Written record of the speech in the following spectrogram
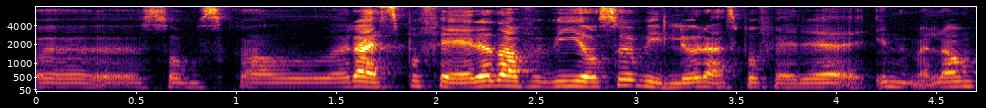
eh, som skal reise på ferie. Da, for vi også vil jo reise på ferie innimellom.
